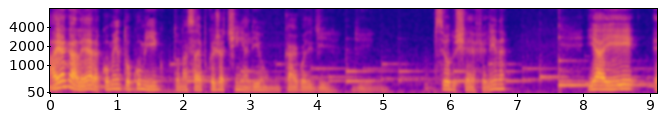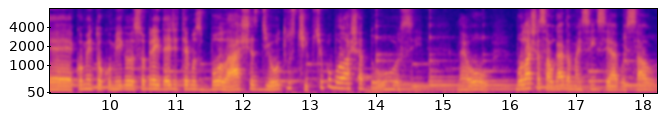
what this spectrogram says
Aí a galera comentou comigo, então nessa época eu já tinha ali um cargo ali de, de pseudo-chefe ali, né? E aí é, comentou comigo sobre a ideia de termos bolachas de outros tipos, tipo bolacha doce, né? Ou bolacha salgada, mas sem ser água e sal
